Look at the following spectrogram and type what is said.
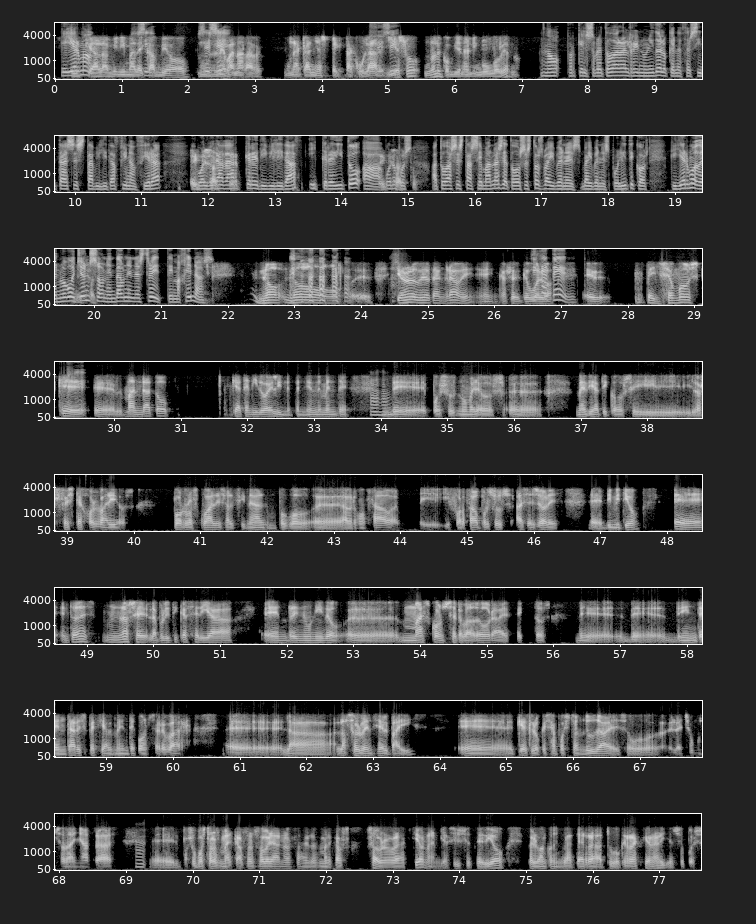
Guillermo. que a la mínima de cambio le van a dar una caña espectacular y eso no le conviene a ningún gobierno. No, porque sobre todo ahora el Reino Unido lo que necesita es estabilidad financiera y volver a dar credibilidad y crédito a bueno pues a todas estas semanas y a todos estos vaivenes, vaivenes políticos. Guillermo, de nuevo Johnson en Downing Street, ¿te imaginas? No, no, eh, yo no lo veo tan grave en caso de que vuelva. Eh, pensemos que el mandato que ha tenido él, independientemente de pues sus números eh, mediáticos y, los festejos varios por los cuales al final un poco avergonzado y, forzado por sus asesores dimitió. entonces, no sé, la política sería en Reino Unido eh, más conservadora a efectos de, intentar especialmente conservar eh, la, solvencia del país, eh, que es lo que se ha puesto en duda, eso le ha hecho mucho daño atrás Mm. Eh, por supuesto, los mercados son soberanos, los mercados sobre reaccionan y así sucedió, pero el Banco de Inglaterra tuvo que reaccionar y eso pues...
